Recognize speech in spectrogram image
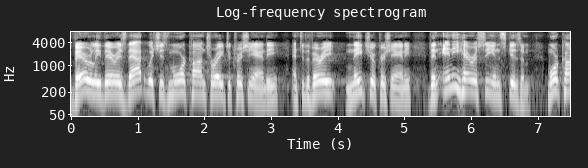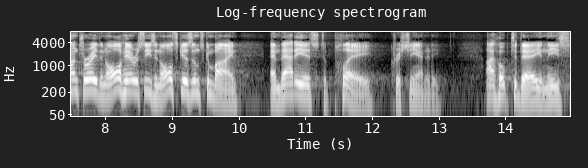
Verily, there is that which is more contrary to Christianity and to the very nature of Christianity than any heresy and schism, more contrary than all heresies and all schisms combined, and that is to play Christianity. I hope today, in these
